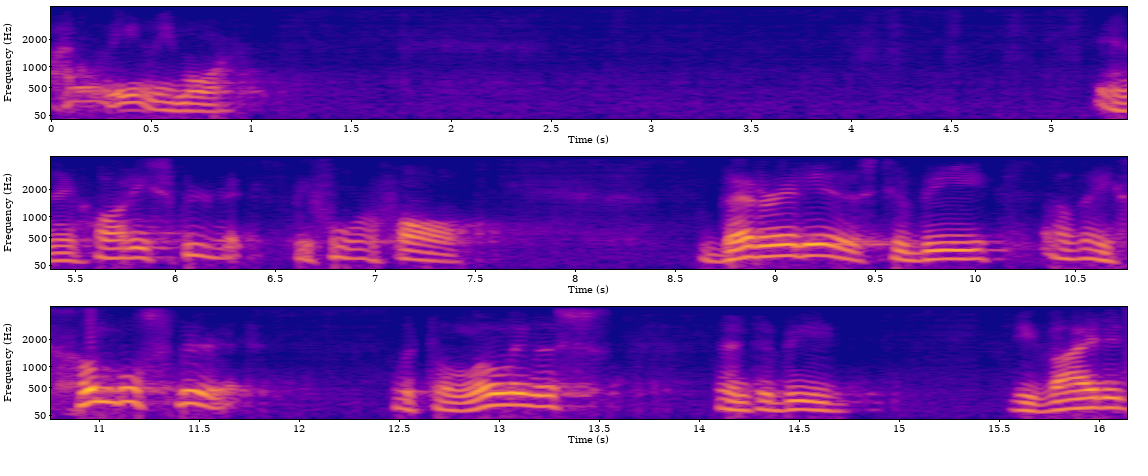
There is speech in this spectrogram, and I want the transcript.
I don't need any more. In a haughty spirit before a fall. Better it is to be of a humble spirit with the lowliness than to be divided,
